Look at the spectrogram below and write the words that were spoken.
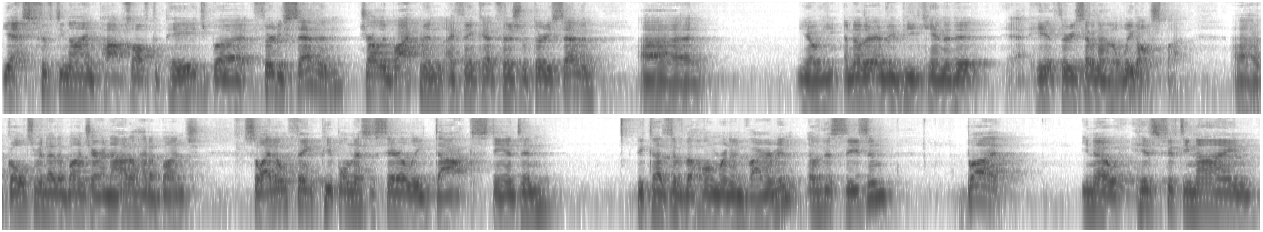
Yes, 59 pops off the page, but 37, Charlie Blackmon, I think, had finished with 37. Uh, you know, he, another MVP candidate. He hit 37 on the leadoff spot. Uh, Goldschmidt had a bunch. Arenado had a bunch. So I don't think people necessarily dock Stanton because of the home run environment of this season. But, you know, his 59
